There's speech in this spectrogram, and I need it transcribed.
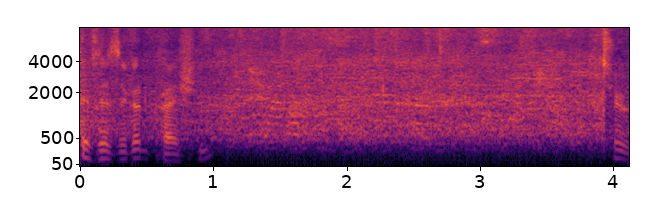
If it's a good question. Two.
